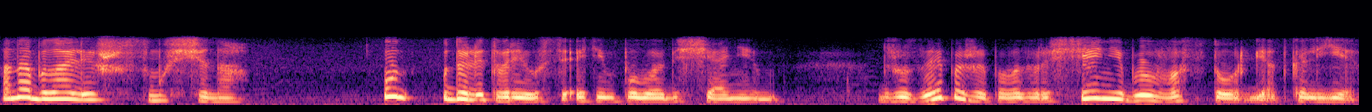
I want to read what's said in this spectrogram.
она была лишь смущена. Он удовлетворился этим полуобещанием. Джузеппе же по возвращении был в восторге от колье.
